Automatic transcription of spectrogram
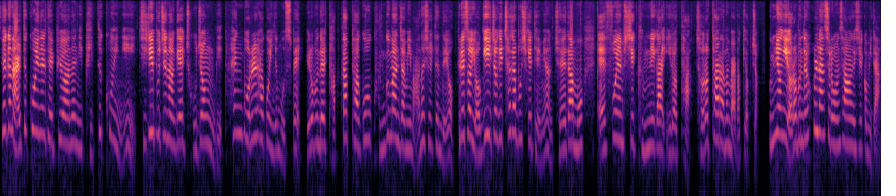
최근 알트코인을 대표하는 이 비트코인이 지지부진하게 조정 및 횡보를 하고 있는 모습에 여러분들 답답하고 궁금한 점이 많으실 텐데요. 그래서 여기저기 찾아보시게 되면 죄다 뭐 FOMC 금리가 이렇다 저렇다라는 말밖에 없죠. 분명히 여러분들 혼란스러운 상황이실 겁니다.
